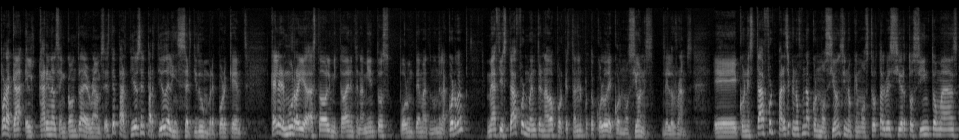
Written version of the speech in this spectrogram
por acá, el Cardinals en contra de Rams. Este partido es el partido de la incertidumbre, porque Kyler Murray ha estado limitado en entrenamientos por un tema de tendón de la curva. Matthew Stafford no ha entrenado porque está en el protocolo de conmociones de los Rams. Eh, con Stafford parece que no fue una conmoción, sino que mostró tal vez ciertos síntomas.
